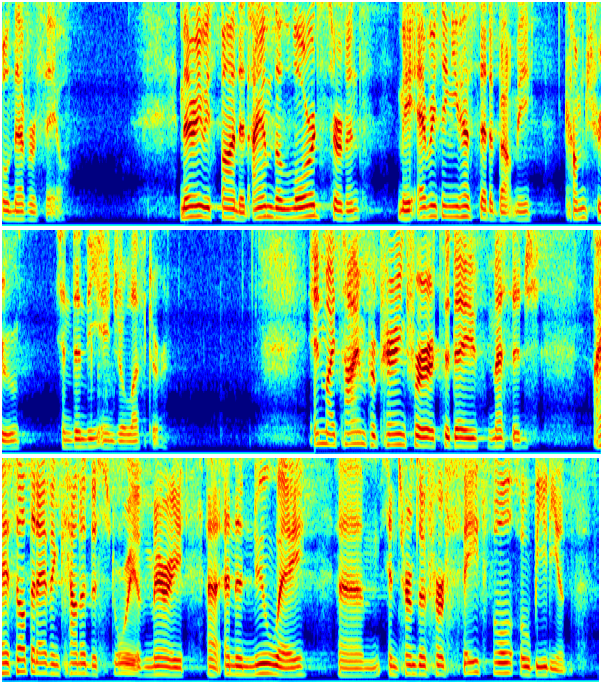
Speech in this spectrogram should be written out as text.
will never fail. Mary responded, I am the Lord's servant. May everything you have said about me come true. And then the angel left her. In my time preparing for today's message, I have felt that I have encountered the story of Mary uh, in a new way um, in terms of her faithful obedience.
